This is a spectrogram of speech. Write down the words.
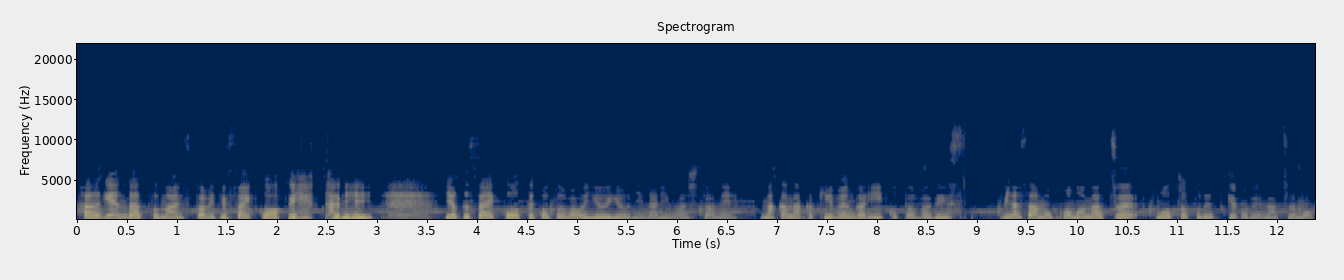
ハーゲンダッツのアイス食べて最高って言ったりよく最高って言葉を言うようになりましたね。なかなか気分がいい言葉です。皆さんもこの夏もうちょっとですけどね夏も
